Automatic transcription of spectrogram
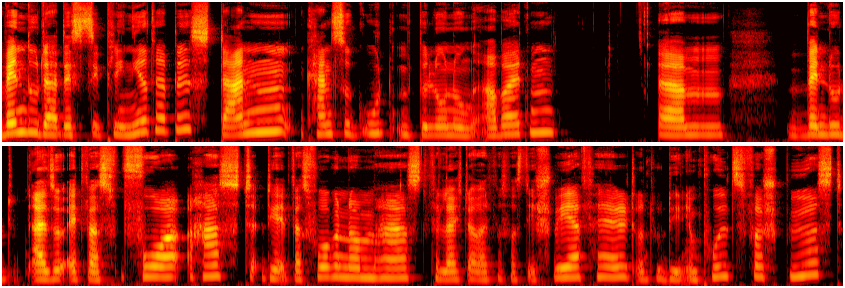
Wenn du da disziplinierter bist, dann kannst du gut mit Belohnungen arbeiten. Ähm, wenn du also etwas vorhast, dir etwas vorgenommen hast, vielleicht auch etwas, was dir schwer fällt und du den Impuls verspürst,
